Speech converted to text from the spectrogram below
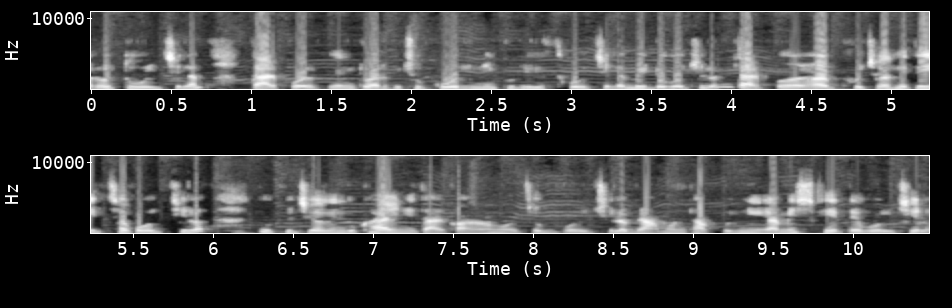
আরও তুলছিলাম। তারপর কিন্তু আর কিছু করিনি, একটু রিলস করছিলাম ভিডিও করছিলাম। তারপর আর ফুচকা খেতে ইচ্ছা করছিল, তো ফুচকা কিন্তু খাইনি। তার কারণ হচ্ছে বলছিল ব্রাহ্মণ ঠাকুর নিরামিষ খেতে বলছিল।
